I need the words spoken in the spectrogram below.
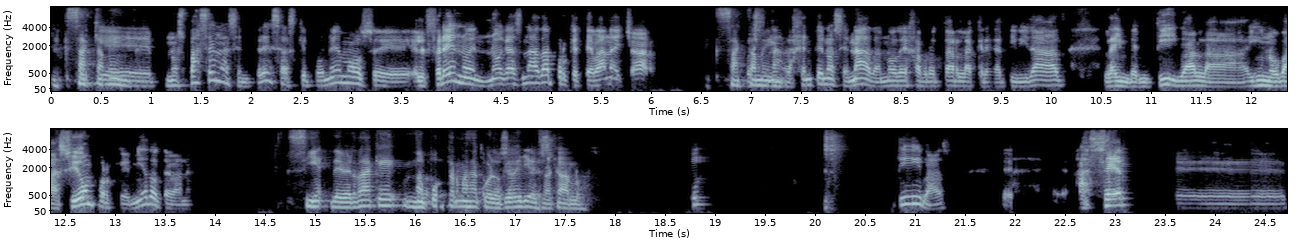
Exactamente. nos pasa en las empresas que ponemos eh, el freno en no hagas nada porque te van a echar. Pues Exactamente. la gente no hace nada, no deja brotar la creatividad, la inventiva, la innovación, porque miedo te van a Sí, de verdad que no puedo estar más de acuerdo. Qué belleza, Carlos. Eh, hacer, eh,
